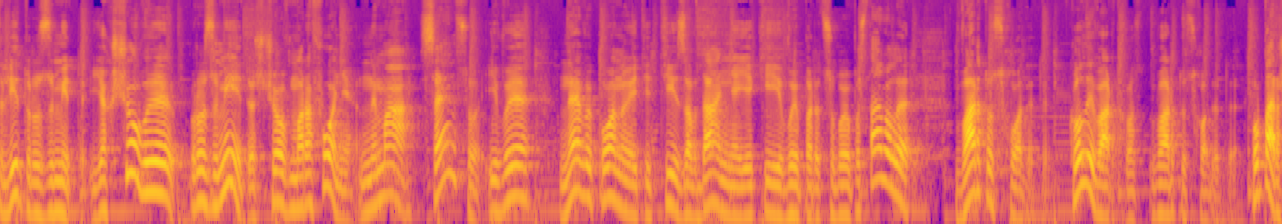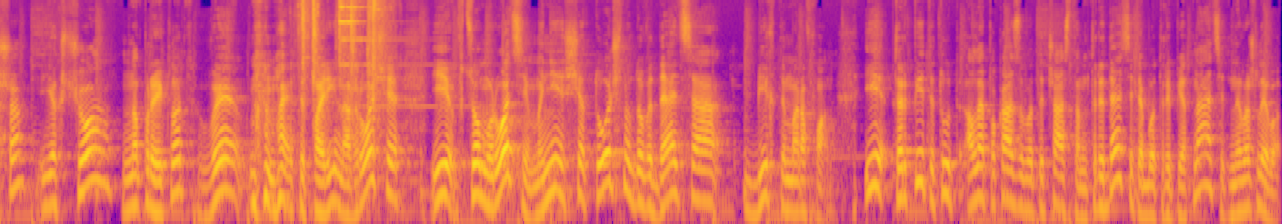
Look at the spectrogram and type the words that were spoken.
слід розуміти? Якщо ви розумієте, що в марафоні нема сенсу, і ви не виконуєте ті завдання, які ви перед собою поставили. Варто сходити. Коли варто варто сходити? По-перше, якщо, наприклад, ви маєте парі на гроші, і в цьому році мені ще точно доведеться бігти марафон. І терпіти тут, але показувати час там 3.10 або 3.15, неважливо.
